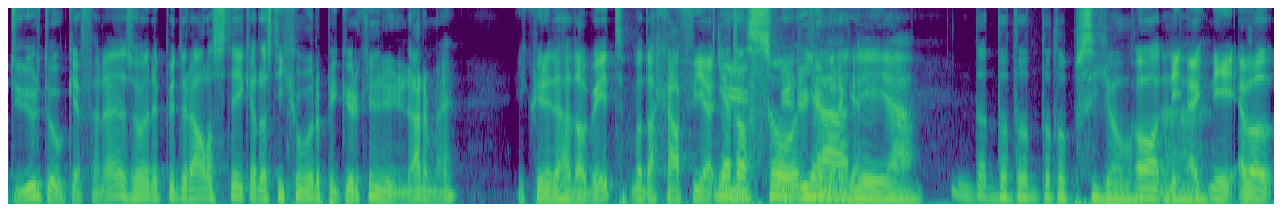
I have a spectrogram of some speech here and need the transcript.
duurt ook even, hè. Zo'n epidurale steken, dat is niet gewoon een pikurken in je arm, hè. Ik weet niet of je dat weet, maar dat gaat via ja, uw- dat is zo. Ja, nee, ja. Dat, dat, dat, dat op zich al. Oh, nee, eh, eh, nee. eh, wel,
